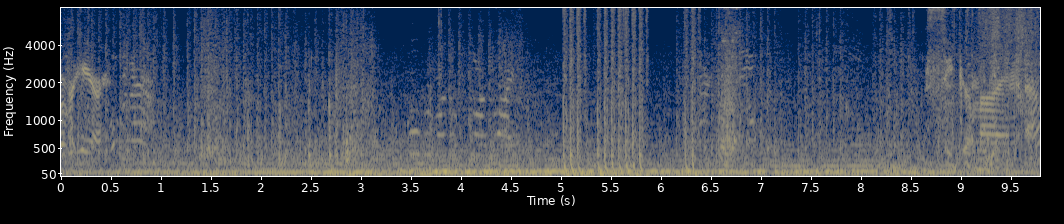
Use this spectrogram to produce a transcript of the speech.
Over here. Seeker mine out.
